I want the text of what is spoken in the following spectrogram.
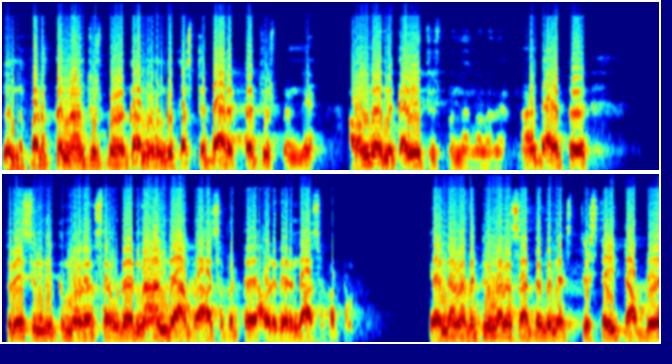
இந்த படத்தை நான் சூஸ் பண்ண காரணம் வந்து ஃபர்ஸ்ட் டேரக்டர் சூஸ் பண்ணேன் அவங்க இந்த கதையை சூஸ் பண்ணாங்க நான் டேரக்டர் துரேசன் இருக்கும் விட நான் தான் அப்ப ஆசைப்பட்டு அவர் வேணும்னு ஆசைப்பட்டோம். ஏன்டா நான் வெற்றிமாறன் சாப்பிட்டு நெக்ஸ்ட் ஸ்ட்ரைட் அப்படியே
